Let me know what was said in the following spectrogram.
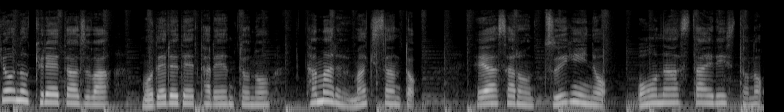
今日のキュレーターズはモデルでタレントの田丸真紀さんとヘアサロンツイギーのオーナースタイリストの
